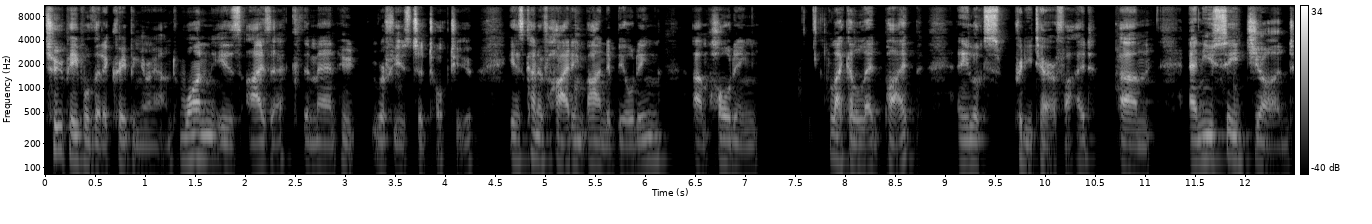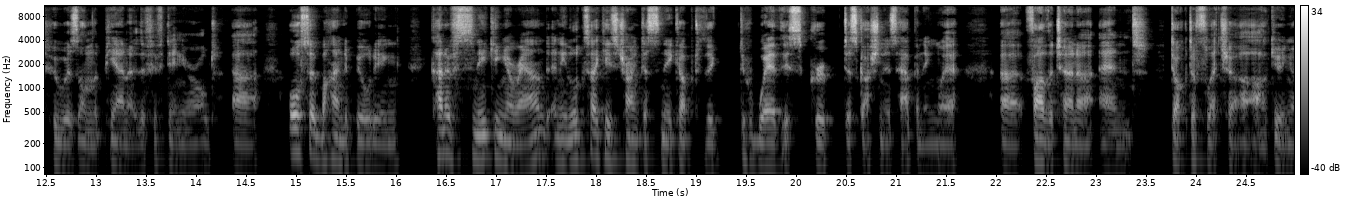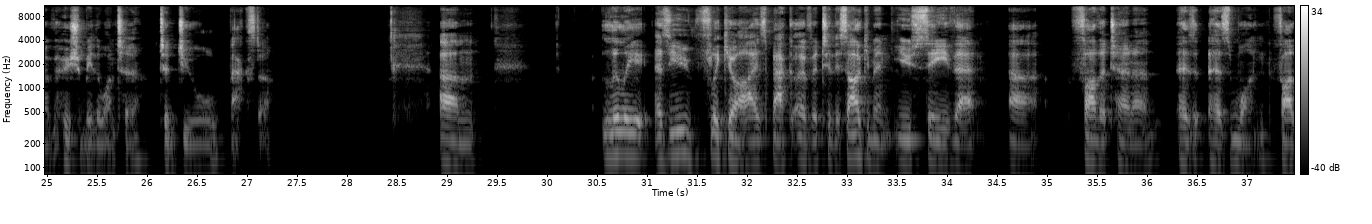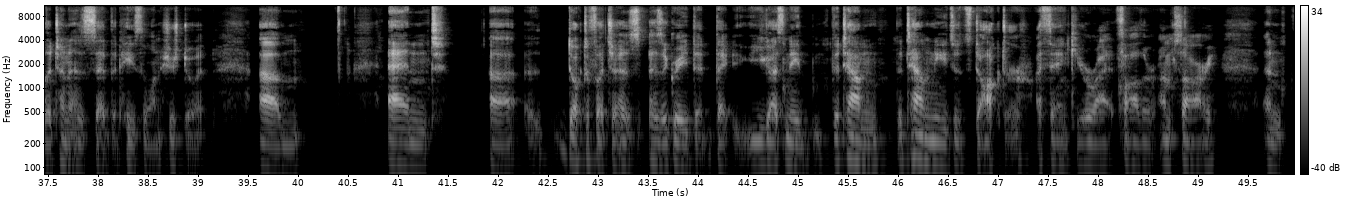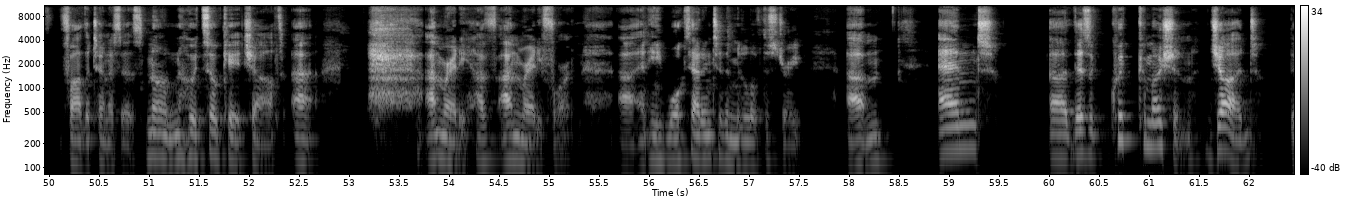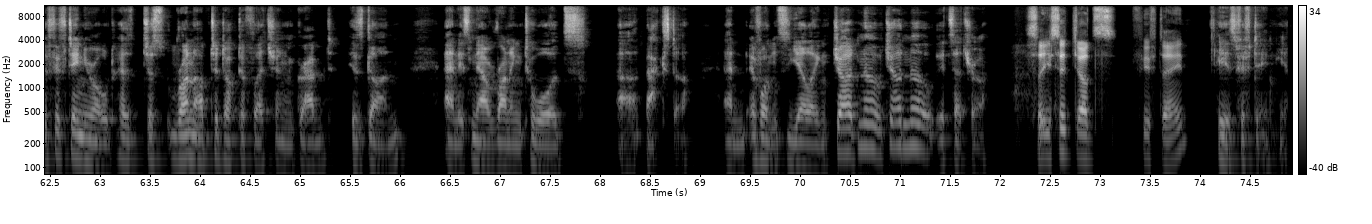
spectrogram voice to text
two people that are creeping around. One is Isaac, the man who refused to talk to you. He is kind of hiding behind a building, um, holding like a lead pipe, and he looks pretty terrified. Um, and you see Judd, who was on the piano, the 15 year old, uh, also behind a building, kind of sneaking around, and he looks like he's trying to sneak up to the to where this group discussion is happening, where uh, Father Turner and Dr. Fletcher are arguing over who should be the one to to duel Baxter. Um, Lily, as you flick your eyes back over to this argument, you see that uh, Father Turner has has won. Father Turner has said that he's the one who should do it, um, and uh, Doctor Fletcher has has agreed that, that you guys need the town. The town needs its doctor. I think you're right, Father. I'm sorry. And Father Turner says, "No, no, it's okay, child. Uh, I'm ready. I've, I'm ready for it." Uh, and he walks out into the middle of the street, um, and uh, there's a quick commotion. Judd, the 15 year old, has just run up to Dr. Fletcher and grabbed his gun and is now running towards uh, Baxter. And everyone's yelling, Judd, no, Judd, no, etc. so you said Judd's 15? He is 15, yeah.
